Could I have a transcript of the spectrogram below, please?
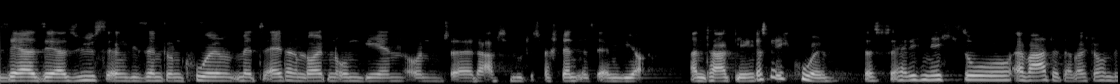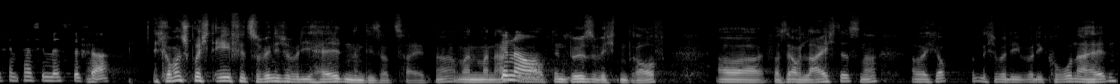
sehr, sehr süß irgendwie sind und cool mit älteren Leuten umgehen und äh, da absolutes Verständnis irgendwie an den Tag legen. Das finde ich cool. Das hätte ich nicht so erwartet, da war ich doch ein bisschen pessimistischer. Ich glaube, man spricht eh viel zu wenig über die Helden in dieser Zeit. Ne? Man, man hat Genau. immer auf den Bösewichten drauf, aber, was ja auch leicht ist. Ne? Aber ich glaube wirklich über die, über die Corona-Helden.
